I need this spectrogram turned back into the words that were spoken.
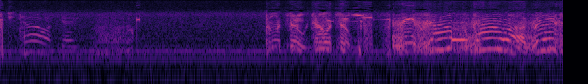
Which tower, okay? Tower 2, Tower 2. The South Tower, major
